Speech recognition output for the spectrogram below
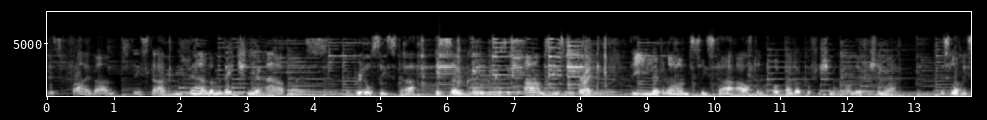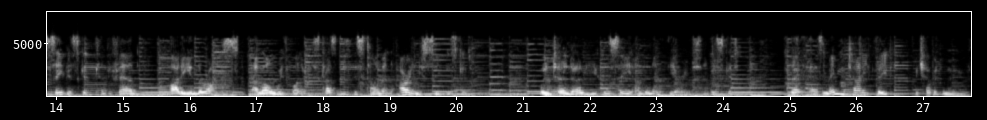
This five-armed sea star can be found on the beach near our place. The brittle sea star is so called because its arms easily break. The 11-armed sea star are often caught by local fishermen on their fishing line. This lovely sea biscuit can be found hiding in the rocks, along with one of his cousins, this time an orange sea biscuit. When turned over you can see underneath the orange sea biscuit that it has many tiny feet which help it move.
